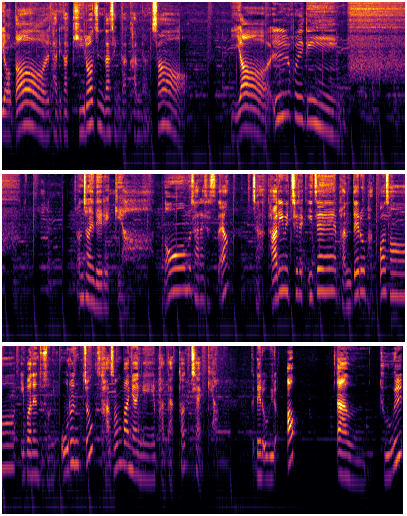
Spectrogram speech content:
여덟, 다리가 길어진다 생각하면서 열, 홀딩. 후. 천천히 내릴게요. 너무 잘하셨어요. 자, 다리 위치를 이제 반대로 바꿔서 이번엔 두 손이 오른쪽 사선 방향의 바닥 터치할게요. 그대로 위로 업, 다운, 둘,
